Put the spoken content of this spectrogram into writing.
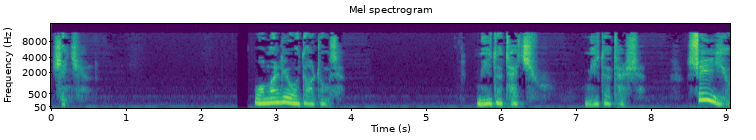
现前了。我们六道众生迷得太久。迷得太深，虽有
